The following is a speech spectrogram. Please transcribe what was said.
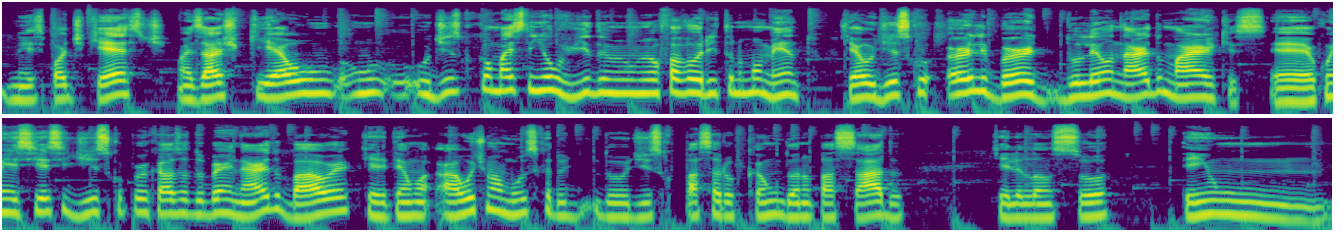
nesse podcast, mas acho que é o, o, o disco que eu mais tenho ouvido e o meu favorito no momento, que é o disco Early Bird, do Leonardo Marques. É, eu conheci esse disco por causa do Bernardo Bauer, que ele tem uma, a última música do, do disco Passarucão do ano passado, que ele lançou. Tem um,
